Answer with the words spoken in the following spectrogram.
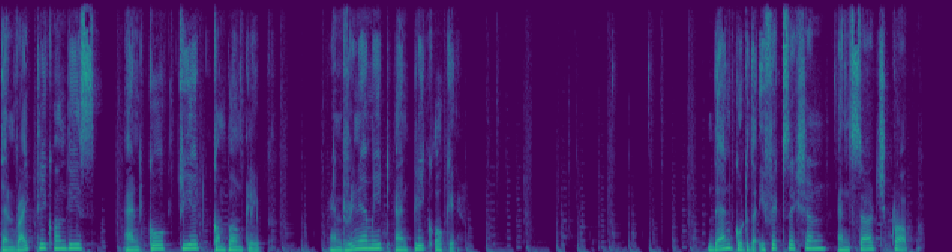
Then right click on this and go create compound clip and rename it and click OK. Then go to the effect section and search crop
